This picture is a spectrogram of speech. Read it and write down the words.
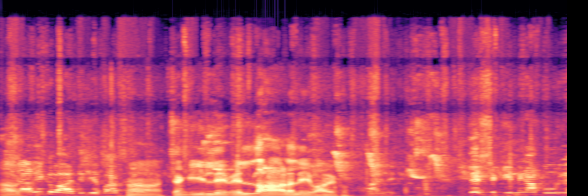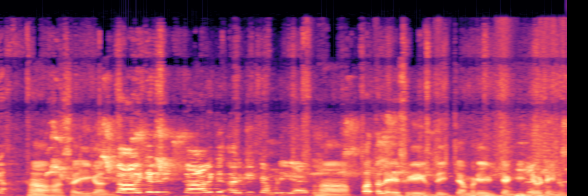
ਹਾਂ। ਜਿਆਦੀ ਕੁਆਲਿਟੀ ਦੀ ਸਾਹਿਬ ਹਾਂ ਚੰਗੀ ਲੈਵੇ ਲਾਲ ਲੇਵਾ ਵੇਖੋ। ਹਾਂਜੀ। ਤੇ ਸ਼ਕੀਨੀਆਂ ਪੂਰੀਆਂ। ਹਾਂ ਹਾਂ ਸਹੀ ਗੱਲ। ਜੀ ਕਾਗਜ਼ ਅਰਗੀ ਕਾਗਜ਼ ਅਰਗੀ ਚਮੜੀ ਆ ਇਹਦੀ। ਹਾਂ ਪਤਲੇ ਸਰੀਰ ਦੀ ਚਮੜੀ ਚੰਗੀ ਝੋਟੀ ਨੂੰ।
